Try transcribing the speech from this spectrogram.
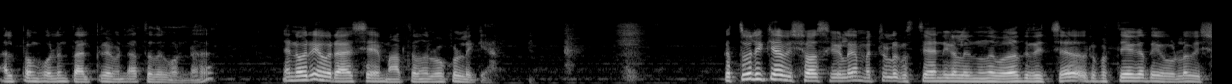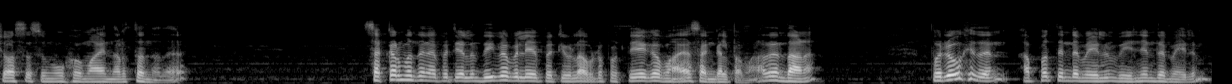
അല്പം പോലും താല്പര്യമില്ലാത്തത് കൊണ്ട് ഞാൻ ഒരേ ഒരാശയം മാത്രം ഉൾക്കൊള്ളിക്കുക കത്തോലിക്ക വിശ്വാസികളെ മറ്റുള്ള ക്രിസ്ത്യാനികളിൽ നിന്ന് വേർതിരിച്ച് ഒരു പ്രത്യേകതയുള്ള വിശ്വാസ സമൂഹമായി നിർത്തുന്നത് സക്കർമ്മത്തിനെ പറ്റി അല്ലെങ്കിൽ ദിവ്യബലിയെ പറ്റിയുള്ള അവരുടെ പ്രത്യേകമായ സങ്കല്പമാണ്. അതെന്താണ്? പുരോഹിതൻ അപ്പത്തിന്റെ മേലും വീഞ്ഞിന്റെ മേലും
